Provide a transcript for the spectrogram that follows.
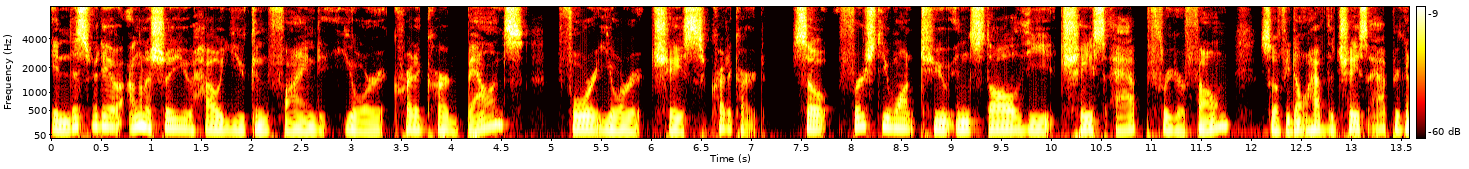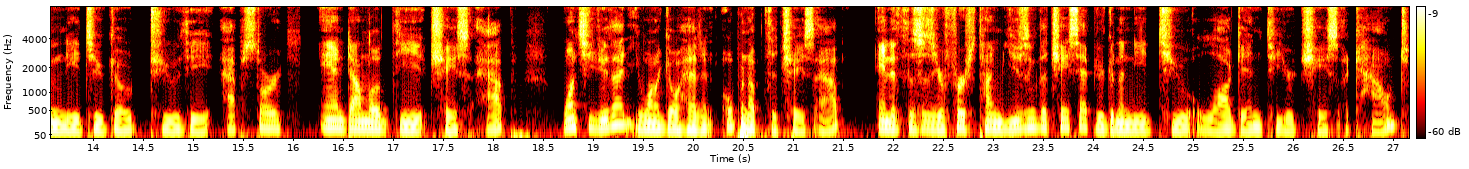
In this video, I'm going to show you how you can find your credit card balance for your Chase credit card. So first you want to install the Chase app for your phone. So if you don't have the Chase app, you're going to need to go to the App Store and download the Chase app. Once you do that, you want to go ahead and open up the Chase app. And if this is your first time using the Chase app, you're going to need to log into your Chase account.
